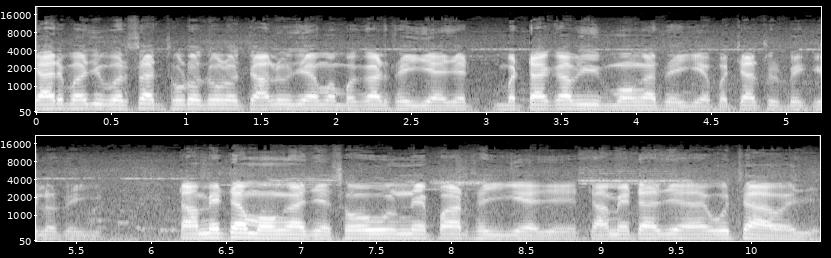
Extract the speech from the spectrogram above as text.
ચાર બાજુ વરસાદ થોડો થોડો ચાલુ છે, એમાં બગાડ થઈ જાય છે. બટાકા બી મોંઘા થઈ ગયા, પચાસ રૂપિયા કિલો થઈ ગયા. ટામેટા મોંઘા છે, સો ને પાર થઈ ગયા છે. ટામેટા જે ઓછા આવે છે,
